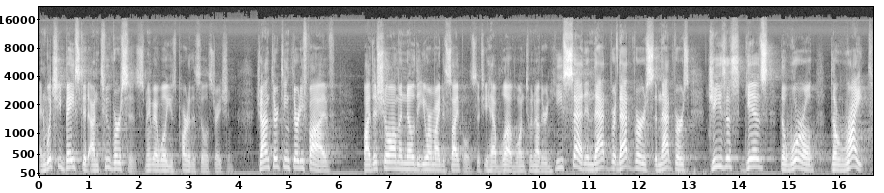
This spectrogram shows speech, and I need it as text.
in which he based it on two verses. Maybe I will use part of this illustration. John 13 35, by this shall all men know that you are my disciples, if you have love one to another. And he said in that, that verse, in that verse, Jesus gives the world the right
